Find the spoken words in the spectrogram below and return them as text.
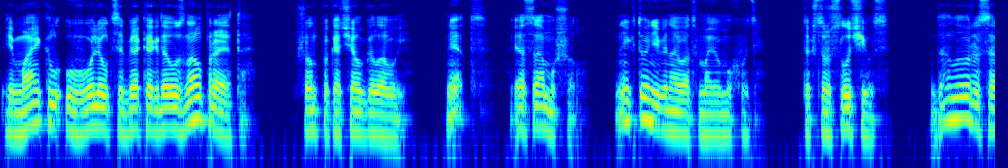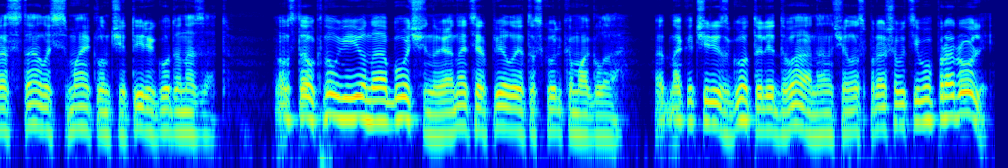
И Майкл уволил тебя, когда узнал про это? Шон покачал головой. Нет, я сам ушел. Никто не виноват в моем уходе. Так что же случилось? Долорес рассталась с Майклом четыре года назад. Он столкнул ее на обочину, и она терпела это сколько могла. Однако через год или два она начала спрашивать его про роли.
